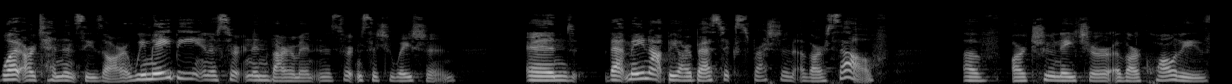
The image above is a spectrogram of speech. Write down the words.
what our tendencies are. We may be in a certain environment, in a certain situation, and that may not be our best expression of ourself, of our true nature, of our qualities.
